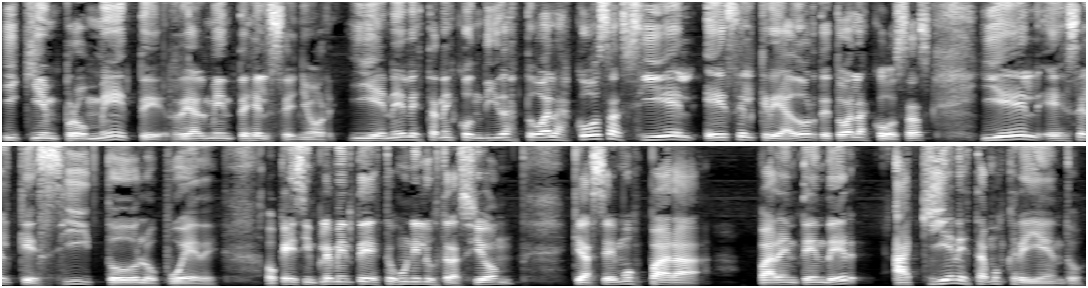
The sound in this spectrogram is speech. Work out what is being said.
y quien promete realmente es el Señor. Y en Él están escondidas todas las cosas y Él es el creador de todas las cosas y Él es el que sí todo lo puede. Ok, simplemente esto es una ilustración que hacemos para, para entender a quién estamos creyendo,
